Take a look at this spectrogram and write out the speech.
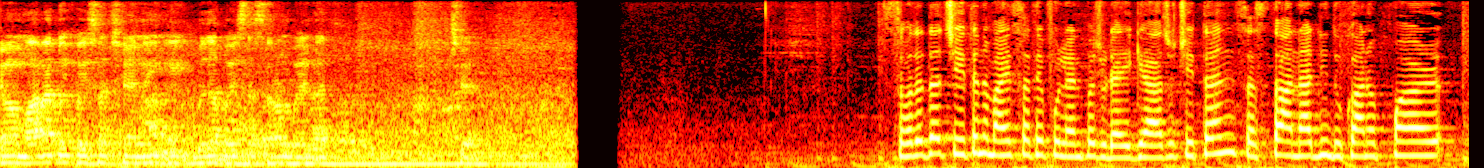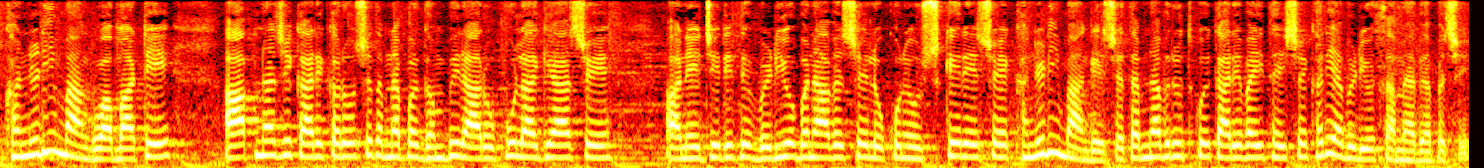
એમાં મારા કોઈ પૈસા છે નહીં. બધા પૈસા શરણભાઈના છે. સંવાદદાતા ચેતન અમારી સાથે ફૂલન પર જોડાઈ ગયા છે. ચેતન, સસ્તા અનાજની દુકાનો પર ખંડણી માંગવા માટે આપના જે કાર્યકરો છે, તેમના પર ગંભીર આરોપો લાગ્યા છે અને જે રીતે વીડિયો બનાવે છે, લોકોને ઉશ્કેરે છે, ખંડણી માંગે છે, તેમના વિરુદ્ધ કોઈ કાર્યવાહી થઈ છે? ખરી આ વીડિયો સામે આવ્યા પછી.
